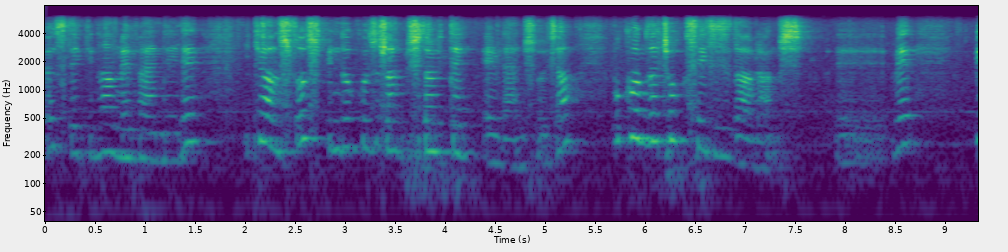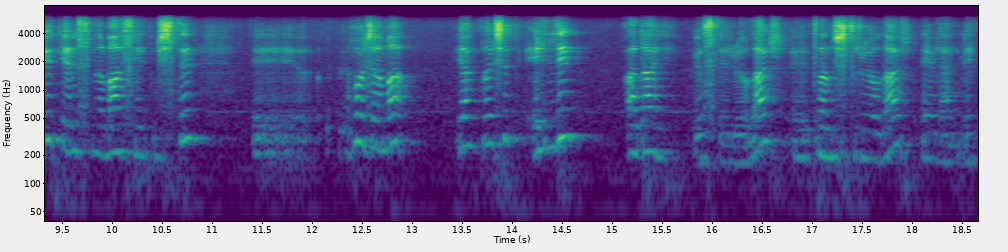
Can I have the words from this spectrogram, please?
Öztekin hanımefendiyle 2 Ağustos 1964'te evlenmiş hocam. Bu konuda çok seçici davranmış. E, ve bir keresinde bahsetmişti. E, hocama yaklaşık 50 aday gösteriyorlar, e, tanıştırıyorlar evlenmek,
